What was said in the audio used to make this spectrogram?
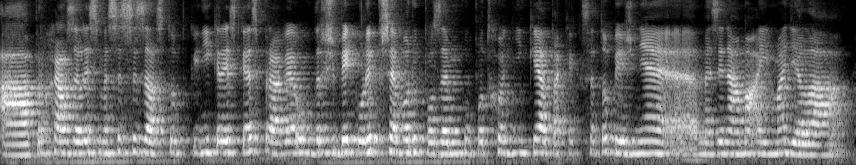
A procházeli jsme se se zástupkyní krajské zprávy o údržbě kvůli převodu pozemku pod chodníky a tak, jak se to běžně eh, mezi náma a jima dělá.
